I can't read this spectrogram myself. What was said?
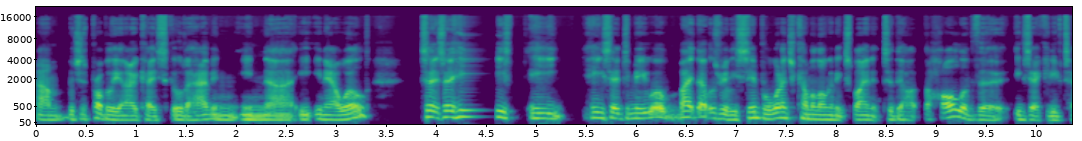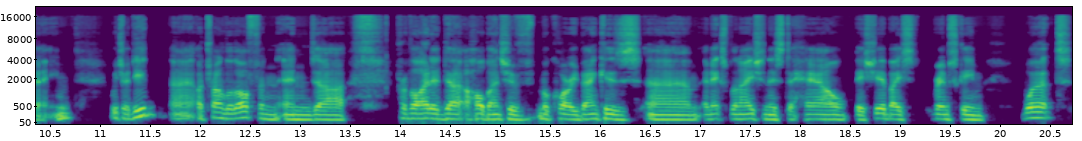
um, which is probably an okay skill to have in in uh, in our world. So, so he he he said to me, "Well, mate, that was really simple. Why don't you come along and explain it to the the whole of the executive team?" Which I did. Uh, I trundled off and and uh, provided uh, a whole bunch of Macquarie bankers um, an explanation as to how their share based REM scheme worked.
